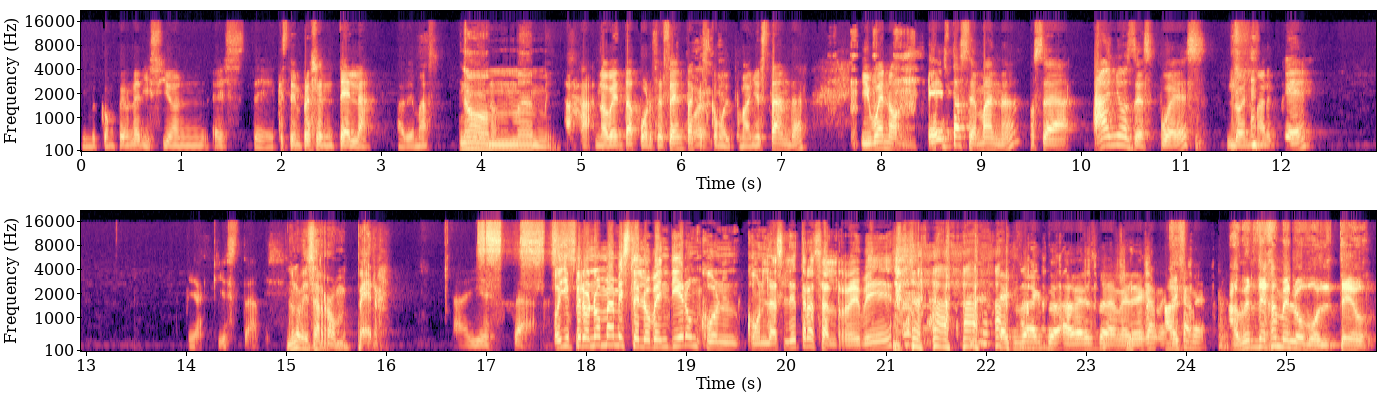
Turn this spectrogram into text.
y me compré una edición este, que está impresa en tela, además. no Eh, mames. Ajá, 90 por 60, que es como el tamaño estándar. Y bueno, esta semana, o sea, años después, lo enmarqué. Y aquí está. No lo ves a romper. Ahí está. Oye, pero no mames, te lo vendieron con, con las letras al revés. Exacto. A ver, espérame, déjame, Ay, déjame. A ver, déjame lo volteo.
